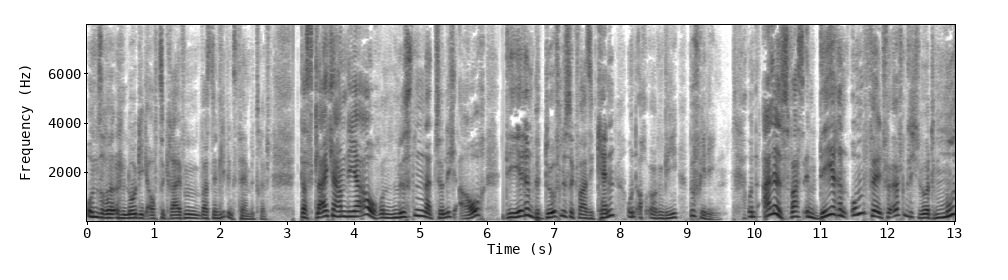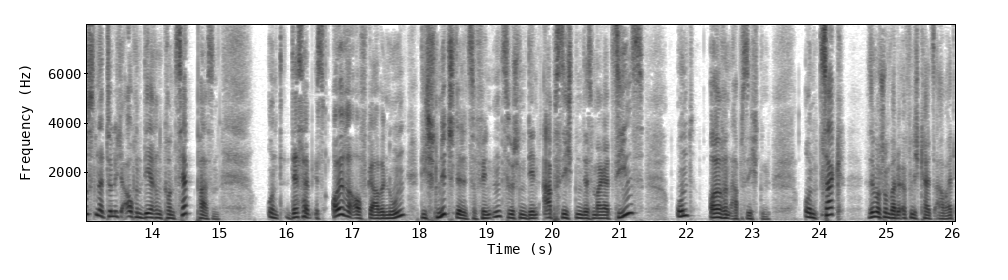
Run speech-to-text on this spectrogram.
unsere Logik aufzugreifen, was den Lieblingsfan betrifft. Das gleiche haben die ja auch und müssen natürlich auch deren Bedürfnisse quasi kennen und auch irgendwie befriedigen. Und alles, was in deren Umfeld veröffentlicht wird, muss natürlich auch in deren Konzept passen. Und deshalb ist eure Aufgabe nun, die Schnittstelle zu finden zwischen den Absichten des Magazins und euren Absichten. Und zack, sind wir schon bei der Öffentlichkeitsarbeit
